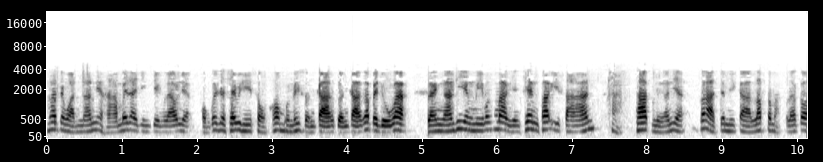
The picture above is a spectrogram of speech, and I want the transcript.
ถ้าจังหวัดนั้นเนี่ยหาไม่ได้จริง ๆ แล้วเนี่ยผมก็จะใช้วิธีส่งข้อมูลให้ส่วนกลางส่วนกลางก็ไปดูว่าแรงงานที่ยังมีมาก ๆ อย่างเช่น ภาคอีสานค่ะภาคเหนือเนี่ยก็อาจจะมีการรับสมัครแล้วก็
